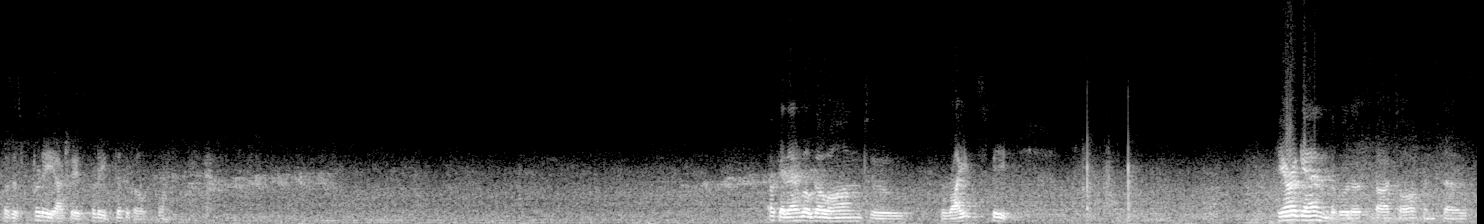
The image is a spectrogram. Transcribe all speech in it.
Because it's pretty, actually, it's pretty difficult one. Okay, then we'll go on to right speech. Here again, the Buddha starts off and says,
